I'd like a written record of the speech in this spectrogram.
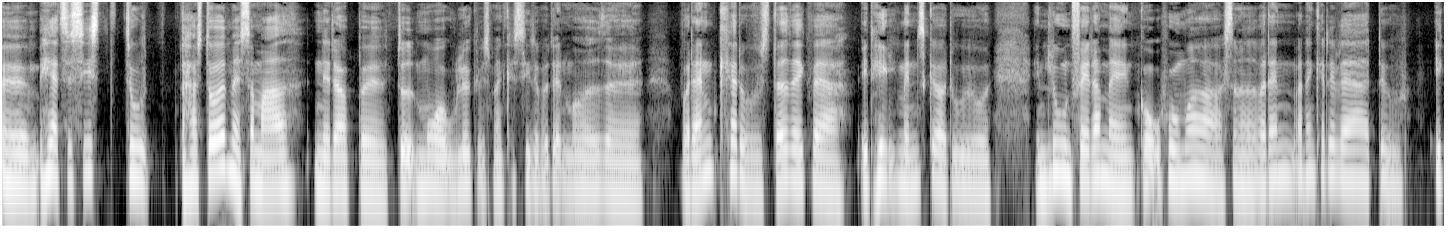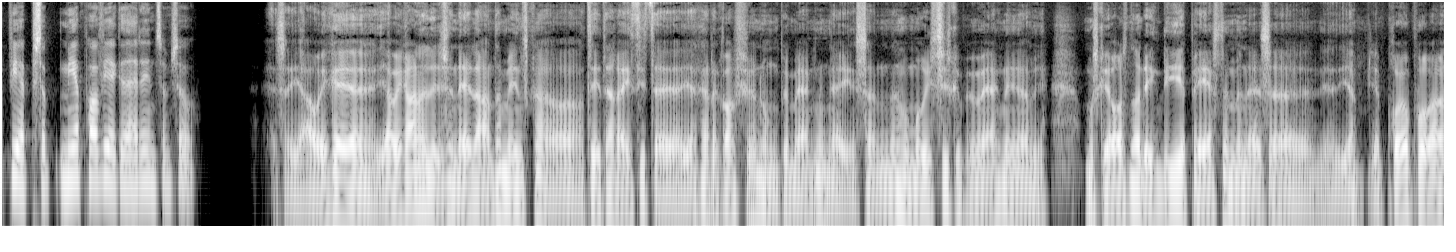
Øh, her til sidst, du har stået med så meget netop øh, død, mor og ulykke, hvis man kan sige det på den måde. Øh, hvordan kan du stadigvæk være et helt menneske, og du er jo en lun fætter med en god humor og sådan noget. Hvordan, hvordan kan det være, at du ikke bliver så mere påvirket af det, end som så? Altså, jeg er, jo ikke, jeg er jo ikke anderledes end alle andre mennesker, og det er da rigtigt. at Jeg kan da godt føre nogle bemærkninger af, sådan humoristiske bemærkninger. Måske også, når det ikke lige er passende, men altså, jeg, jeg prøver på at,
